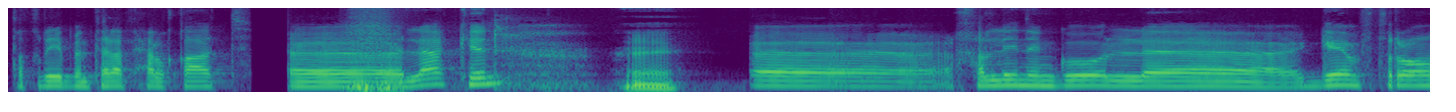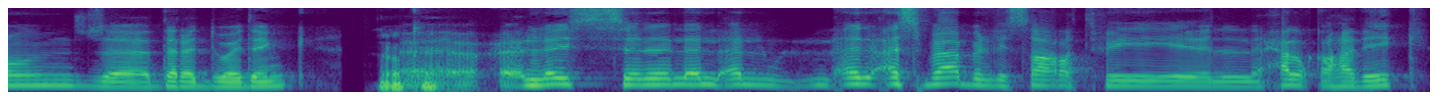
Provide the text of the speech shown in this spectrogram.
تقريبا ثلاث حلقات. آه، لكن إيه. آه، خلينا نقول Game of Thrones The Red Wedding okay آه، ليش ال- ال- ال- الأسباب اللي صارت في الحلقة هذيك.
